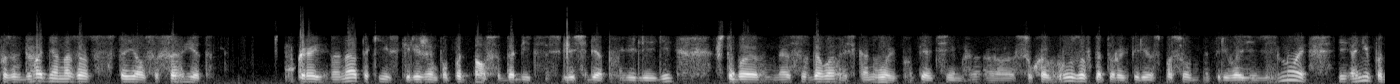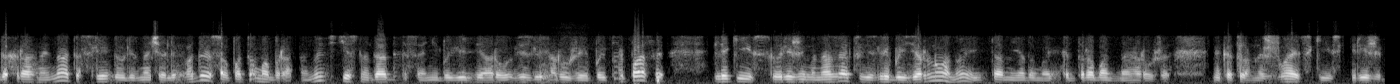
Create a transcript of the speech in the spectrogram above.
Два дня назад состоялся совет Украина, НАТО, киевский режим попытался добиться для себя привилегий, чтобы э, создавались конвои по 5-7 э, сухогрузов, которые способны перевозить зерно, и они под охраной НАТО следовали вначале в Одессу, а потом обратно. Ну, естественно, до Одессы они бы везли, оружие и боеприпасы, для киевского режима назад везли бы зерно, ну и там, я думаю, контрабандное оружие, на котором наживается киевский режим.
